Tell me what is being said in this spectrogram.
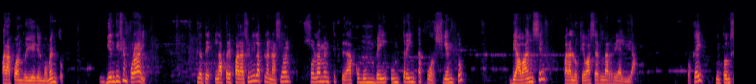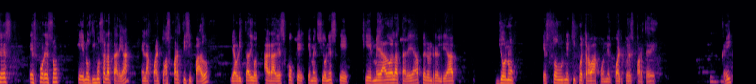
para cuando llegue el momento? Bien dicen por ahí, fíjate, la preparación y la planación solamente te da como un, un 30% de avance para lo que va a ser la realidad. ¿Ok? Entonces, es por eso que nos dimos a la tarea en la cual tú has participado. Y ahorita digo, agradezco que, menciones que, que, me he dado a la tarea, pero en realidad yo no. Es todo un equipo de trabajo en el cual tú eres parte de. ¿Ok?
